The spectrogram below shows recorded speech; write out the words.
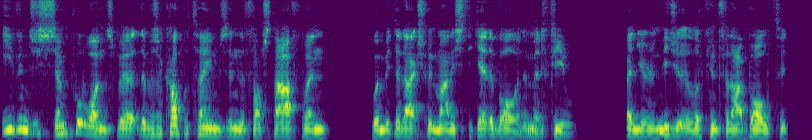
even just simple ones where there was a couple of times in the first half when when we did actually manage to get the ball in the midfield, and you're immediately looking for that ball to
